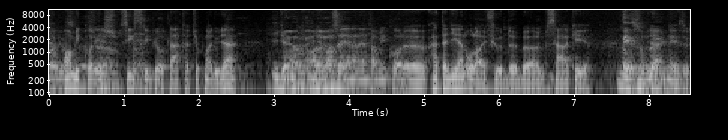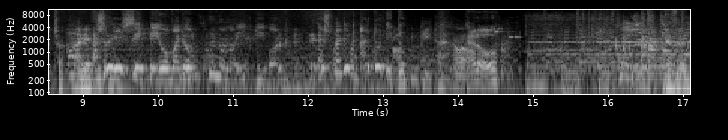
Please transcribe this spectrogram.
nagyon amikor szívesen. is c láthatjuk majd, ugye? Igen, igen. Az a jelenet, amikor hát egy ilyen olajfürdőből száll ki. Nézzük Ugye? meg. Nézzük csak. CPO vagyok, humanoid kiborg. Ez pedig Artuditu. Hello! Ez egy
